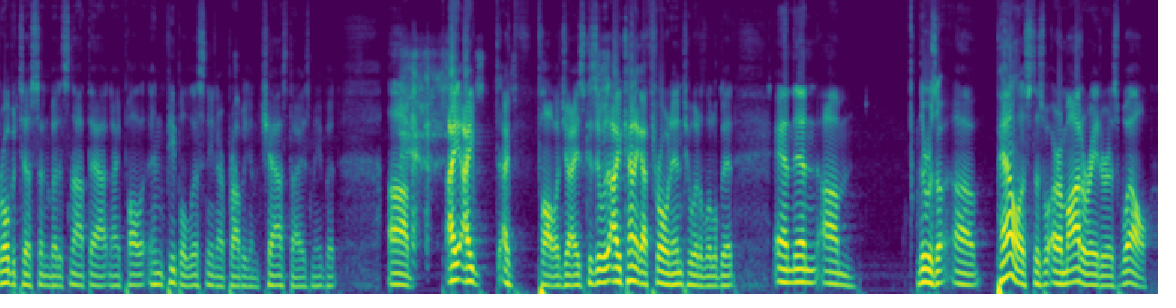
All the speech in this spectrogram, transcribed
Robitussin, but it's not that. And I apo- and people listening are probably going to chastise me, but um, I, I I apologize because it was I kind of got thrown into it a little bit, and then um, there was a, a panelist as well, or a moderator as well,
